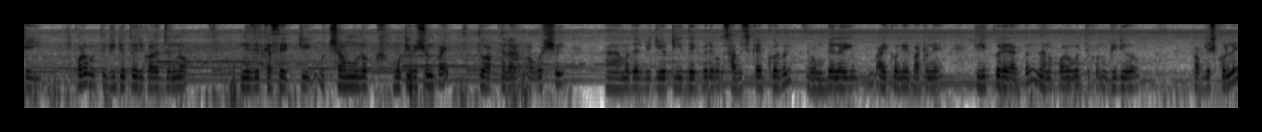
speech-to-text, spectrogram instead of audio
সেই পরবর্তী ভিডিও তৈরি করার জন্য নিজের কাছে একটি উৎসাহমূলক মোটিভেশন পাই। তো আপনারা অবশ্যই আমাদের ভিডিওটি দেখবেন এবং সাবস্ক্রাইব করবেন এবং বেল আইকনে বাটনে ক্লিক করে রাখবেন যেন পরবর্তী কোনো ভিডিও পাবলিশ করলেই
